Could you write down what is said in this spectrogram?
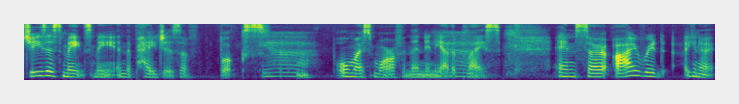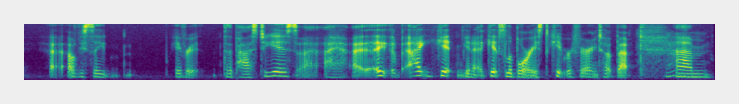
Jesus meets me in the pages of books Yeah. almost more often than any other place. And so I read, you know, obviously every the past two years, I, I, I, get, you know, it gets laborious to keep referring to it, but, um,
